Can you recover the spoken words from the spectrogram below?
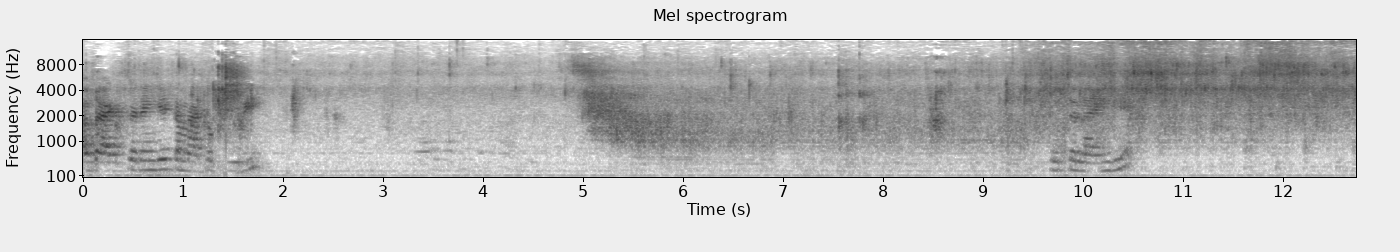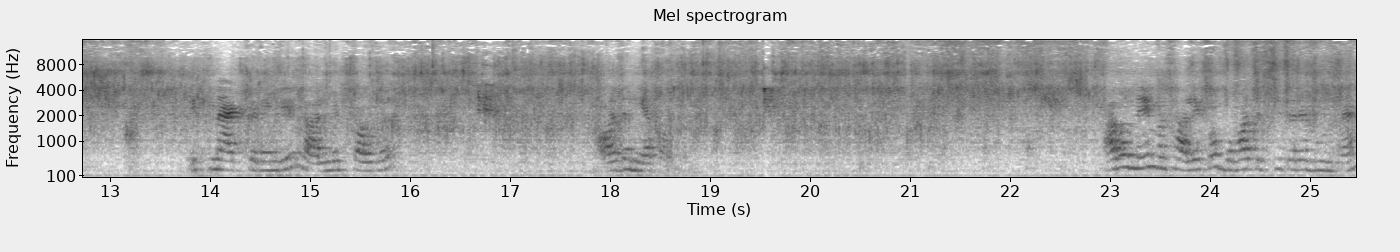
अब ऐड करेंगे टमाटो प्यूरी तो चलाएँगे। इसमें ऐड करेंगे लाल मिर्च पाउडर और धनिया पाउडर अब हमें मसाले को बहुत अच्छी तरह भूनना है।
